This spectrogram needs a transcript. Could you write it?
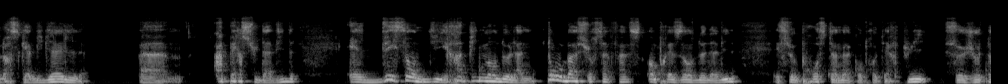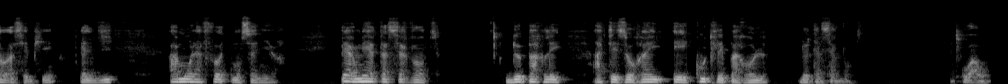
Lorsqu'Abigail euh, aperçut David, elle descendit rapidement de l'âne, tomba sur sa face en présence de David et se prosterna contre terre. Puis, se jetant à ses pieds, elle dit À moi la faute, mon Seigneur. Permets à ta servante de parler à tes oreilles et écoute les paroles de ta servante. Waouh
